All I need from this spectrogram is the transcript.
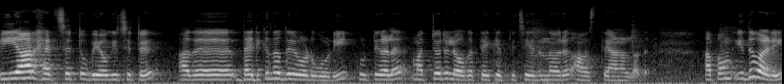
വി ആർ ഹെഡ്സെറ്റ് ഉപയോഗിച്ചിട്ട് അത് ധരിക്കുന്നതിനോടുകൂടി കുട്ടികൾ മറ്റൊരു ലോകത്തേക്ക് എത്തിച്ചേരുന്ന ഒരു അവസ്ഥയാണുള്ളത്. അപ്പം ഇതുവഴി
